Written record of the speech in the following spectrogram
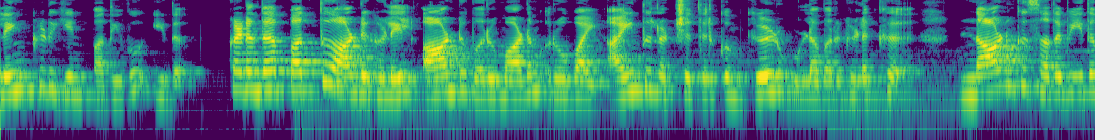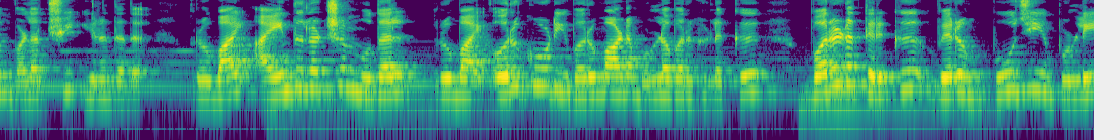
லிங்க்டு இன் பதிவு இது. கடந்த பத்து ஆண்டுகளில் ஆண்டு வருமானம் ரூபாய் ஐந்து லட்சத்திற்கும் கீழ் உள்ளவர்களுக்கு நான்கு சதவீதம் வளர்ச்சி இருந்தது. ரூபாய் ஐந்து லட்சம் முதல் ரூபாய் ஒரு கோடி வருமானம் உள்ளவர்களுக்கு வருடத்திற்கு வெறும் பூஜ்ஜியம் புள்ளி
